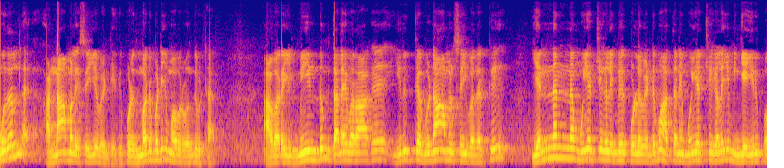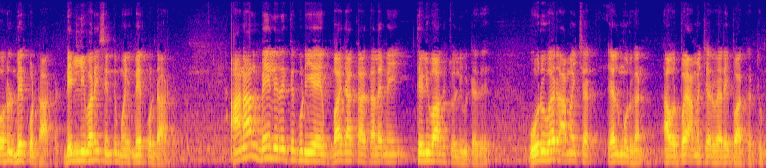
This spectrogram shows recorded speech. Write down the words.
முதல்ல அண்ணாமலை செய்ய வேண்டியது. இப்பொழுது மறுபடியும் அவர் வந்துவிட்டார் அவரை மீண்டும் தலைவராக இருக்க விடாமல் செய்வதற்கு என்னென்ன முயற்சிகளை மேற்கொள்ள வேண்டுமோ அத்தனை முயற்சிகளையும் இங்கே இருப்பவர்கள் மேற்கொண்டார்கள். டெல்லி வரை சென்று மேற்கொண்டார்கள். ஆனால் மேல் இருக்கக்கூடிய பாஜக தலைமை தெளிவாக சொல்லிவிட்டது. ஒருவர் அமைச்சர் எல் முருகன் அவர் போய் அமைச்சர் வேலை பார்க்கட்டும்.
